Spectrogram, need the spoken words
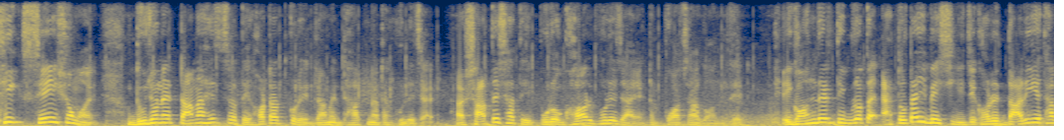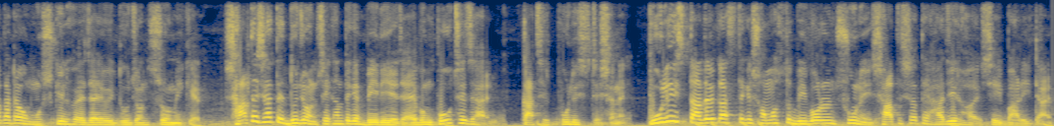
ঠিক সেই সময় দুজনের টানা হেঁচড়াতে হঠাৎ করে ড্রামের ঢাকনাটা খুলে যায় আর সাথে সাথে পুরো ঘর ভরে যায় একটা পচা গন্ধের এই গন্ধের তীব্রতা এতটাই বেশি যে ঘরে দাঁড়িয়ে থাকাটাও মুশকিল হয়ে যায় ওই দুজন শ্রমিকের। সাথে সাথে দুজন সেখান থেকে বেরিয়ে যায় এবং পৌঁছে যায় কাছের পুলিশ স্টেশনে। পুলিশ তাদের কাছ থেকে সমস্ত বিবরণ শুনে সাথে সাথে হাজির হয় সেই বাড়িটায়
